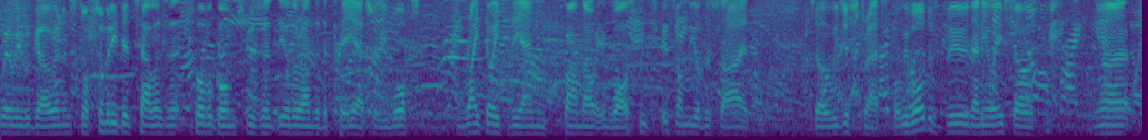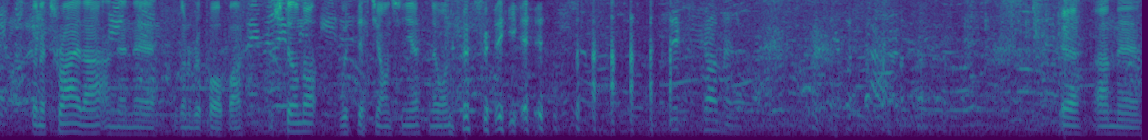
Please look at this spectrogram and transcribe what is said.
where we were going and stuff. Somebody did tell us that Bubba Gumps was at the other end of the pier, so we walked right the way to the end and found out it wasn't. It was on the other side. So we're just stressed. But we've ordered food anyway, so we're gonna, gonna try that and then uh, we're gonna report back. We're still not with Dick Johnson yet. No one knows where he is. Dick's coming. yeah, and uh,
